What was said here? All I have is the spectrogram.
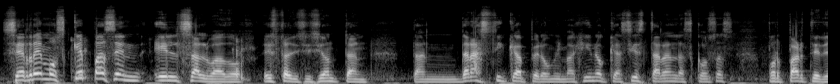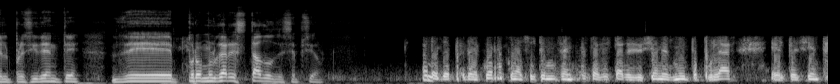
cerremos. ¿Qué pasa en El Salvador? Esta decisión tan, tan drástica, pero me imagino que así estarán las cosas por parte del presidente de promulgar estado de excepción. Bueno, de, acuerdo con las últimas encuestas, esta decisión es muy popular. El presidente.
